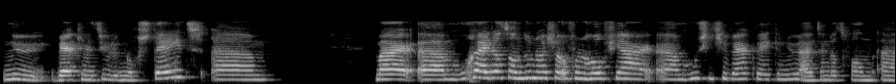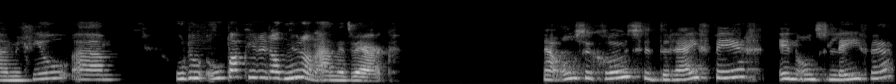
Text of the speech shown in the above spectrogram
nu werk je natuurlijk nog steeds. Ehm, maar hoe ga je dat dan doen als je over een half jaar, hoe ziet je werkweken nu uit? En dat van uh, Michiel. hoe, doen, hoe pakken jullie dat nu dan aan met werk? Nou, onze grootste drijfveer in ons leven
